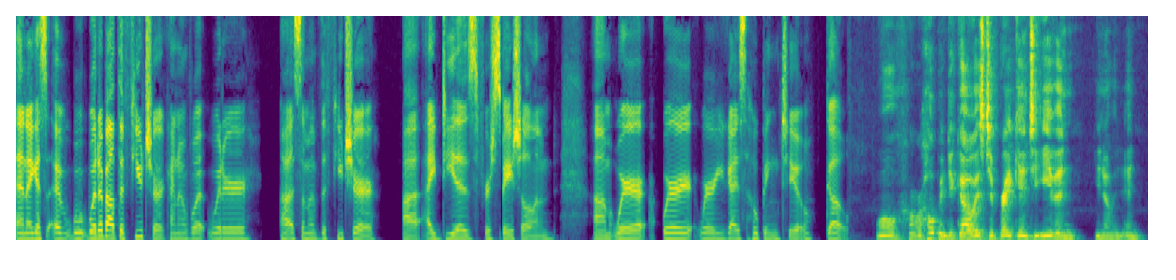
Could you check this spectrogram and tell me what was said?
and I guess uh, what about the future? Kind of what what are uh, some of the future uh, ideas for spatial, and um, where where where are you guys hoping to go? Well, where we're hoping to go is to break into even you know and, and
